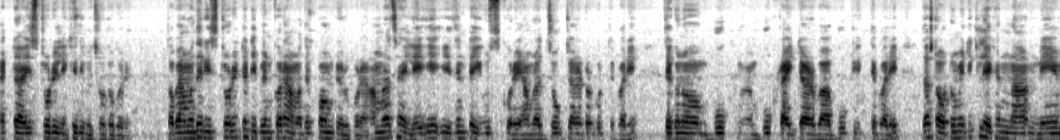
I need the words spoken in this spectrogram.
একটা স্টোরি লিখে দিবে ছোট করে। তবে আমাদের স্টোরিটা ডিপেন্ড করে আমাদের প্রম্পটের উপরে। আমরা চাইলে এই এজেন্টটা ইউজ করে আমরা জোক জেনারেটর করতে পারি, যে কোনো বুক বুক রাইটার বা বুক লিখতে পারি। জাস্ট অটোমেটিকলি এখানে নাম নেম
